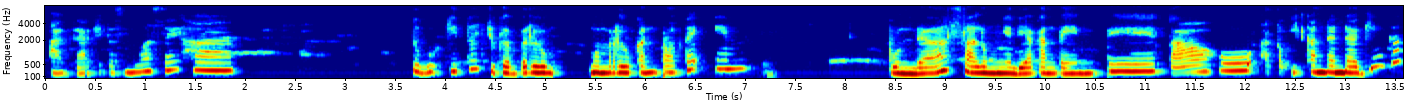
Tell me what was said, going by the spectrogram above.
agar kita semua sehat. Tubuh kita juga perlu memerlukan protein. Bunda selalu menyediakan tempe, tahu, atau ikan dan daging kan?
